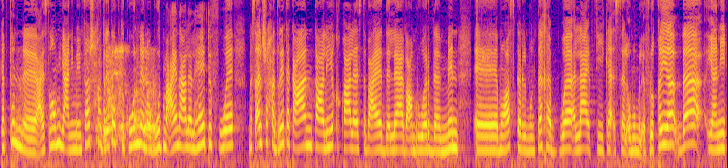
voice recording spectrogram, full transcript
كابتن عصام يعني ما ينفعش حضرتك تكون موجود معانا على الهاتف وما اسالش حضرتك عن تعليقك على استبعاد اللاعب عمرو وردة من آه، معسكر المنتخب واللعب في كأس الأمم الإفريقية. ده يعني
